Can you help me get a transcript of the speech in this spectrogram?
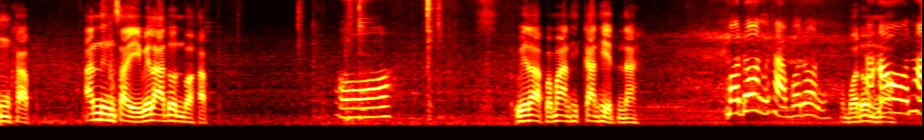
มครับ อันหนึงใส่เวลาโดนบ่ครับ อ๋อเวลาประมาณที่การเฮ็ดนะบอดนค่ะบอดนบ่โดนถ้าเนาะเฮาถ้า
